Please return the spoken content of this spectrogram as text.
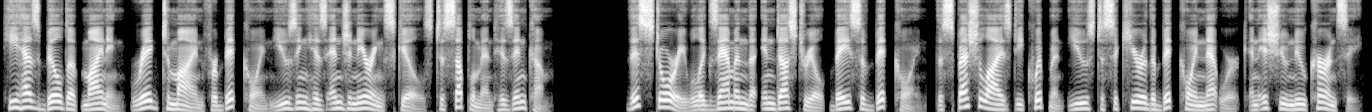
He has built a mining rig to mine for Bitcoin using his engineering skills to supplement his income. This story will examine the industrial base of Bitcoin, the specialized equipment used to secure the Bitcoin network and issue new currency.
